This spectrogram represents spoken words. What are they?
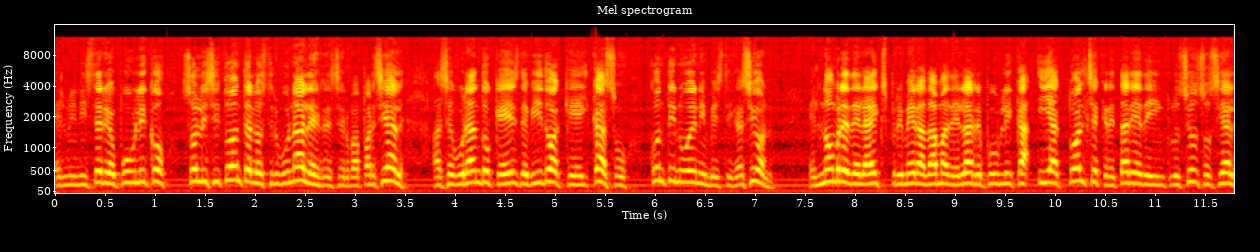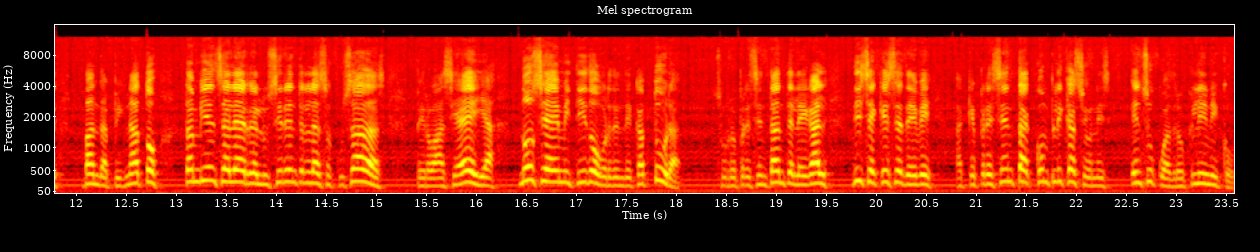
El Ministerio Público solicitó ante los tribunales reserva parcial, asegurando que es debido a que el caso continúe en investigación. El nombre de la ex primera dama de la República y actual secretaria de Inclusión Social, Banda Pignato, también sale a relucir entre las acusadas, pero hacia ella no se ha emitido orden de captura. Su representante legal dice que se debe a que presenta complicaciones en su cuadro clínico.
